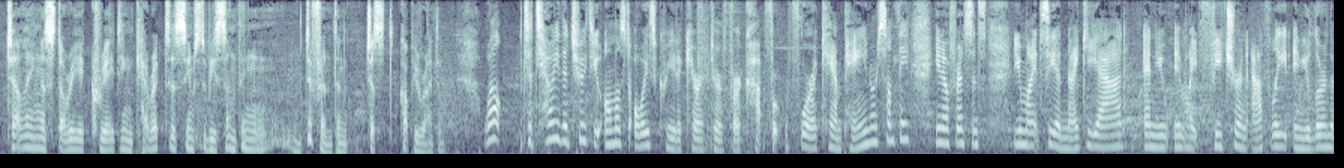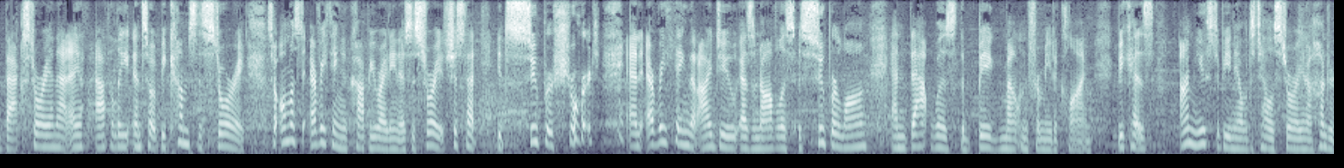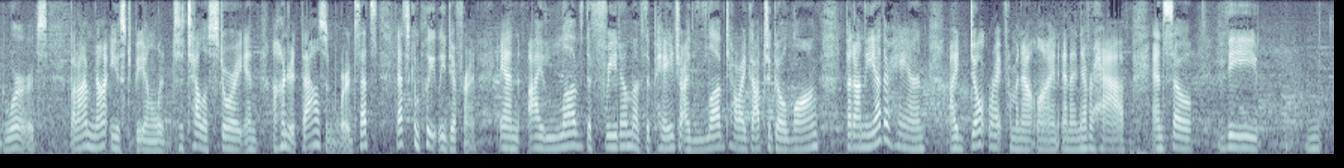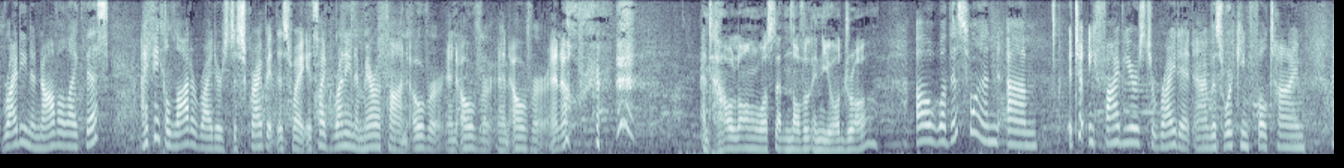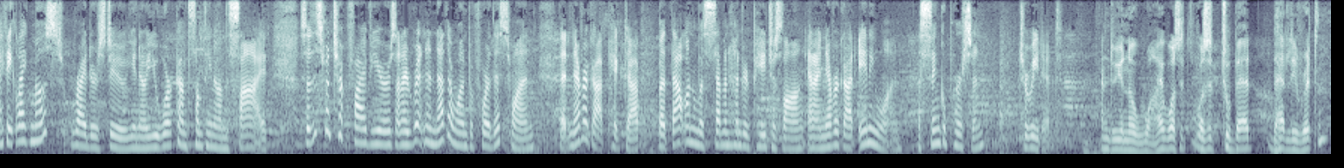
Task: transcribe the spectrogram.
Telling a story, creating characters seems to be something different than just copywriting. Well, to tell you the truth, you almost always create a character for a co- for, for a campaign or something. You know, for instance, you might see a Nike ad, and you it might feature an athlete, and you learn the backstory on that athlete, and so it becomes the story. So almost everything in copywriting is a story. It's just that it's super short, and everything that I do as a novelist is super long, and that was the big mountain for me to climb because I'm used to being able to tell a story in 100 words, but I'm not used to being able to tell a story in 100,000 words. That's that's completely different. And I loved the freedom of the page. I loved how I got to go long, but on the other hand, I don't write from an outline and I never have. And so the writing a novel like this, I think a lot of writers describe it this way. It's like running a marathon over and over and over and over. And how long was that novel in your drawer? Oh, well, this one, um, it took me five years to write it, and I was working full time. I think, like most writers do, you know, you work on something on the side. So this one took five years, and I'd written another one before this one that never got picked up, but that one was 700 pages long, and I never got anyone, a single person, to read it. And do you know why? Was it was it too bad, badly written?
